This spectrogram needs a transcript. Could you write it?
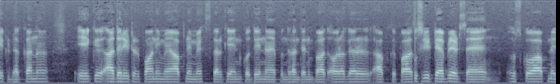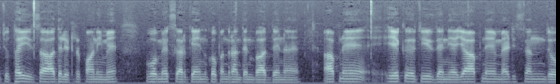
एक ढक्कन, एक आधा लीटर पानी में आपने मिक्स करके इनको देना है पंद्रह दिन बाद। और अगर आपके पास दूसरी टैबलेट्स हैं, उसको आपने चौथाई हिस्सा आधा लीटर पानी में वो मिक्स करके इनको पंद्रह दिन बाद देना है। आपने एक चीज़ देनी है, या आपने मेडिसन जो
